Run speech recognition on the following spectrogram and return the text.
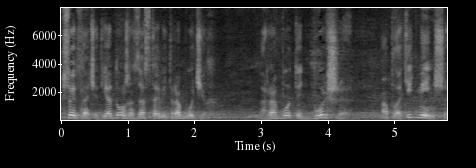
Что это значит? Я должен заставить рабочих работать больше, а платить меньше.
